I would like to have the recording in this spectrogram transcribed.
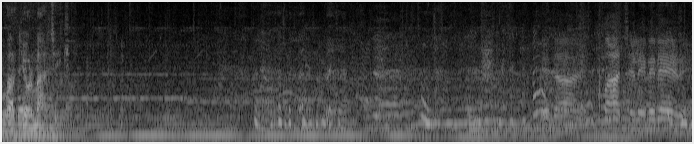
Work your magic. E dai, facceli vedere.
